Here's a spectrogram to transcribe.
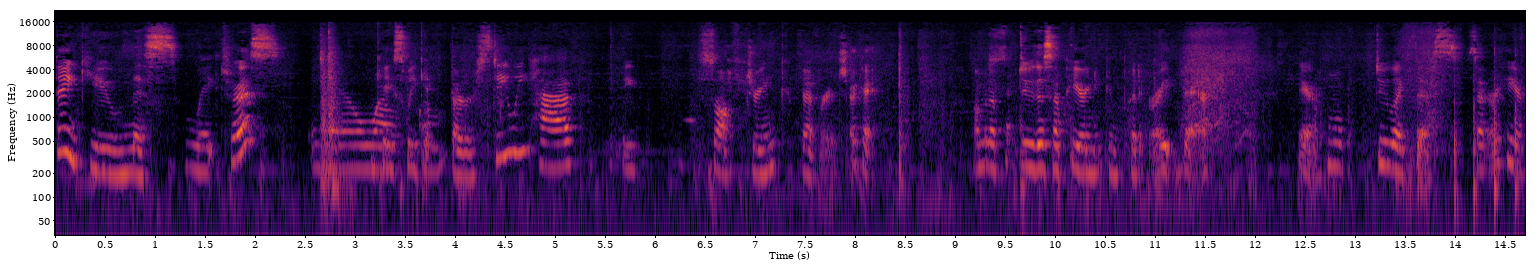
thank you, Miss Waitress. In case we get thirsty, we have a soft drink beverage. Okay, I'm gonna do this up here and you can put it right there. There, we'll do like this. Set it right here.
